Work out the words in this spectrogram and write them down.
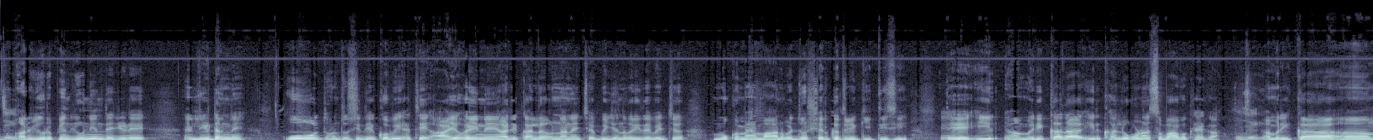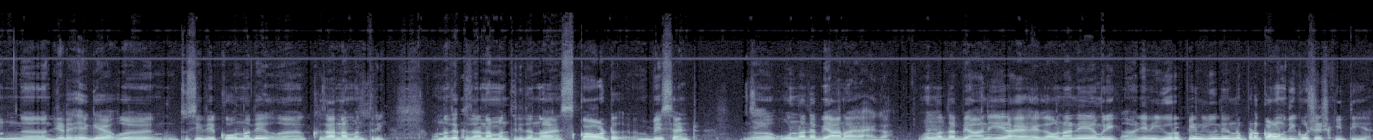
ਜੀ। ਔਰ ਯੂਰਪੀਅਨ ਯੂਨੀਅਨ ਦੇ ਜਿਹੜੇ ਲੀਡਰ ਨੇ ਉਹ ਤੁਸੀਂ ਦੇਖੋ ਵੀ ਇੱਥੇ ਆਏ ਹੋਏ ਨੇ ਅੱਜ ਕੱਲ ਉਹਨਾਂ ਨੇ 26 ਜਨਵਰੀ ਦੇ ਵਿੱਚ ਮੁੱਖ ਮਹਿਮਾਨ ਵਜੋਂ ਸ਼ਿਰਕਤ ਵੀ ਕੀਤੀ ਸੀ। ਤੇ ਅਮਰੀਕਾ ਦਾ ਈਰਖਾਲੂ ਹੋਣਾ ਸੁਭਾਵਕ ਹੈਗਾ। ਅਮਰੀਕਾ ਜਿਹੜੇ ਹੈਗੇ ਆ ਤੁਸੀਂ ਦੇਖੋ ਉਹਨਾਂ ਦੇ ਖਜ਼ਾਨਾ ਮੰਤਰੀ ਉਹਨਾਂ ਦੇ ਖਜ਼ਾਨਾ ਮੰਤਰੀ ਦਾ ਨਾਮ ਹੈ ਸਕਾਟ ਬੀਸੈਂਟ। ਉਹਨਾਂ ਦਾ ਬਿਆਨ ਆਇਆ ਹੈਗਾ। ਉਹਨਾਂ ਦਾ ਬਿਆਨ ਇਹ ਆਇਆ ਹੈਗਾ ਉਹਨਾਂ ਨੇ ਅਮਰੀਕਾ ਯਾਨੀ ਯੂਰਪੀਅਨ ਯੂਨੀਅਨ ਨੂੰ ਭੜਕਾਉਣ ਦੀ ਕੋਸ਼ਿਸ਼ ਕੀਤੀ ਹੈ।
